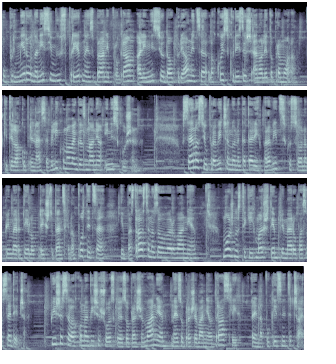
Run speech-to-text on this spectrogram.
V primeru, da nisi bil sprejet na izbrani program ali nisi oddal prijavnice, lahko izkoristiš eno leto premora, ki ti lahko prinese veliko novega znanja in izkušenj. Vseeno si upravičen do nekaterih pravic, kot so naprimer delo prek študentske napotnice in pa zdravstveno zavarovanje, možnosti, ki jih imaš v tem primeru, pa so sledeče. Piše se lahko na više šolsko izobraževanje, na izobraževanje odraslih ali na poklicni tečaj.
